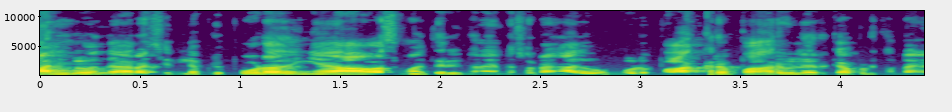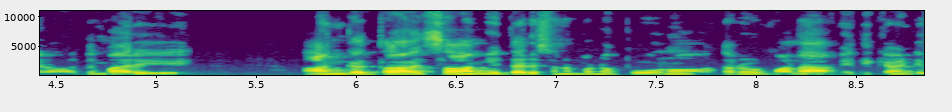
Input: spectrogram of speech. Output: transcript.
ஆண்கள் வந்து அரசியல் இப்படி போடாதீங்க ஆவாசமாக தெரியுதுன்னா என்ன சொல்றாங்க? அது உங்களோட பாக்குற பார்வையில இருக்கு அப்படின்னு சொன்னாங்க அது மாதிரி அங்க த சாமியை தரிசனம் பண்ண போகணும் தன்னோட மன அமைதிக்காண்டி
